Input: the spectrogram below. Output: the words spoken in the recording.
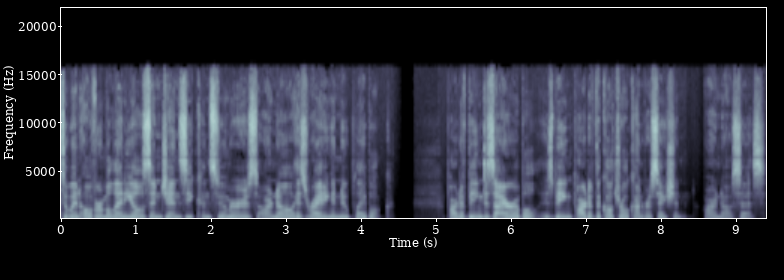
To win over millennials and Gen Z consumers, Arnault is writing a new playbook. Part of being desirable is being part of the cultural conversation, Arnault says.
